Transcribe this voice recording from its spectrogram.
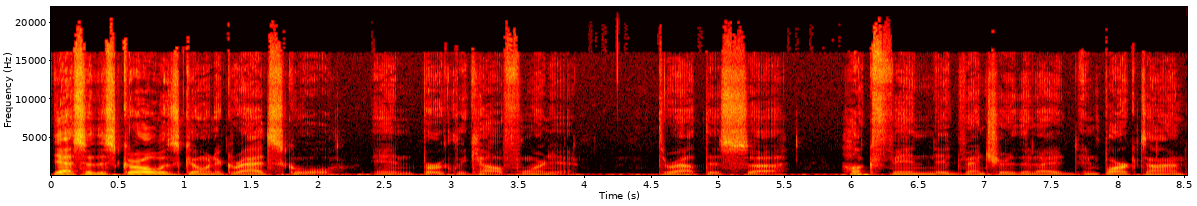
yeah, so this girl was going to grad school in Berkeley, California, throughout this uh, Huck Finn adventure that I had embarked on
